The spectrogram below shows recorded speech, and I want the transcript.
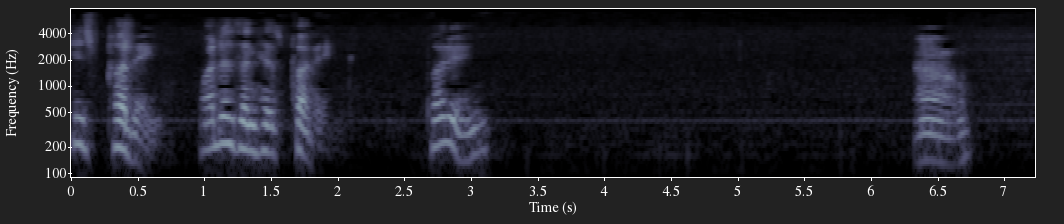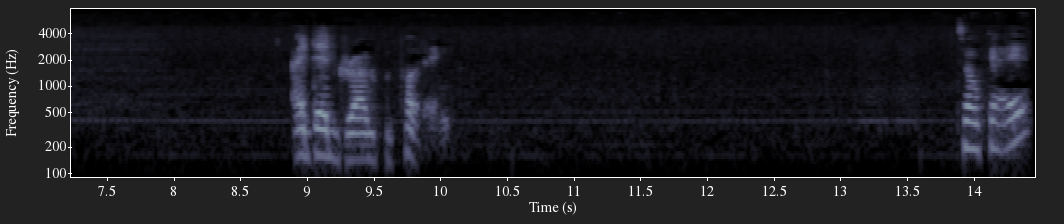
his pudding? What is in his pudding? Pudding? Oh, I did drug the pudding. It's okay.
